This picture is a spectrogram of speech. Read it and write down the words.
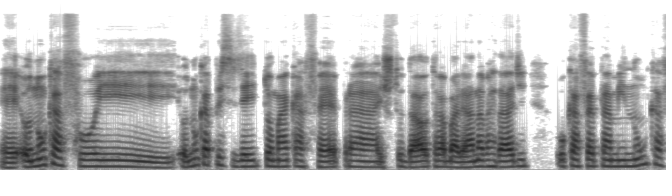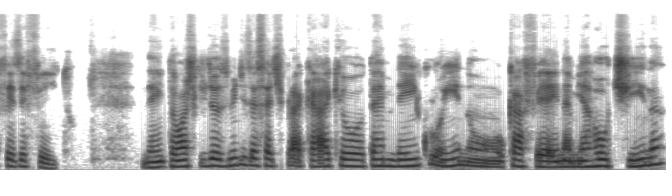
É, eu nunca fui, eu nunca precisei tomar café para estudar ou trabalhar. Na verdade, o café para mim nunca fez efeito. Né? Então, acho que de 2017 para cá que eu terminei incluindo o café aí na minha rotina.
